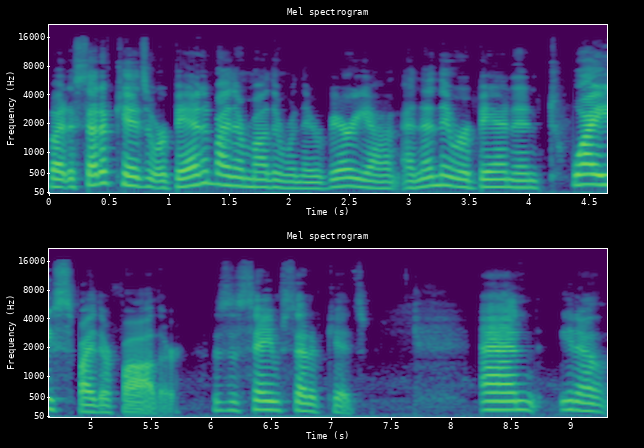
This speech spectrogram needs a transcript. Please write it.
but a set of kids that were abandoned by their mother when they were very young, and then they were abandoned twice by their father. This is the same set of kids. And, you know,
